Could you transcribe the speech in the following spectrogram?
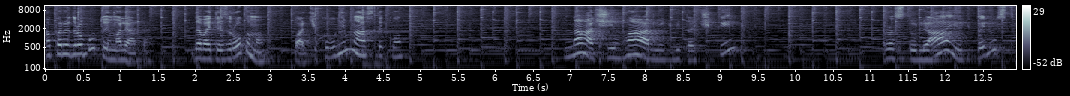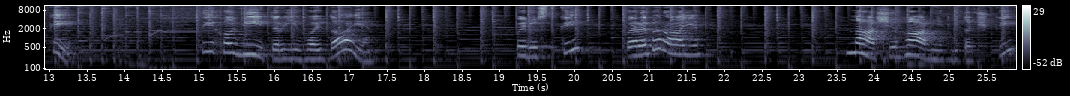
А перед роботою малята давайте зробимо пальчикову гімнастику. Наші гарні квіточки розтуляють пелюстки. Тихо вітер їх гойдає, пелюстки перебирає. Наші гарні квіточки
